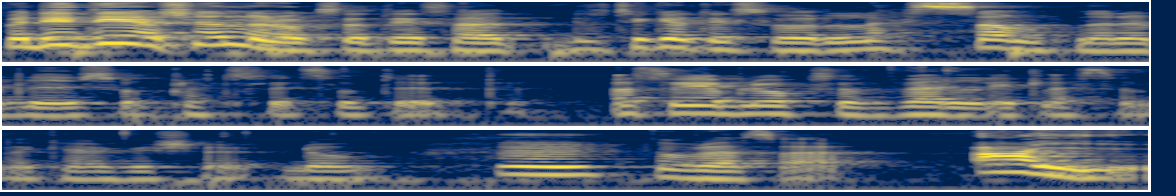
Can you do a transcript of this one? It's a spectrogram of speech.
Men det är det jag känner också, att det är så här, jag tycker att det är så ledsamt när det blir så plötsligt som typ... Alltså jag blev också väldigt ledsen när Carrie Fisher dog. Mm. Då blev jag så här, aj!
